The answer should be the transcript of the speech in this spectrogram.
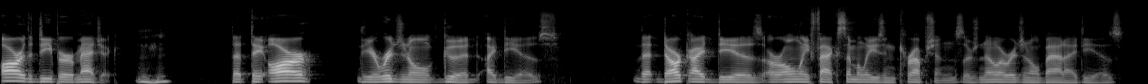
are the deeper magic? Mm-hmm. That they are the original good ideas? That dark ideas are only facsimiles and corruptions. There's no original bad ideas.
